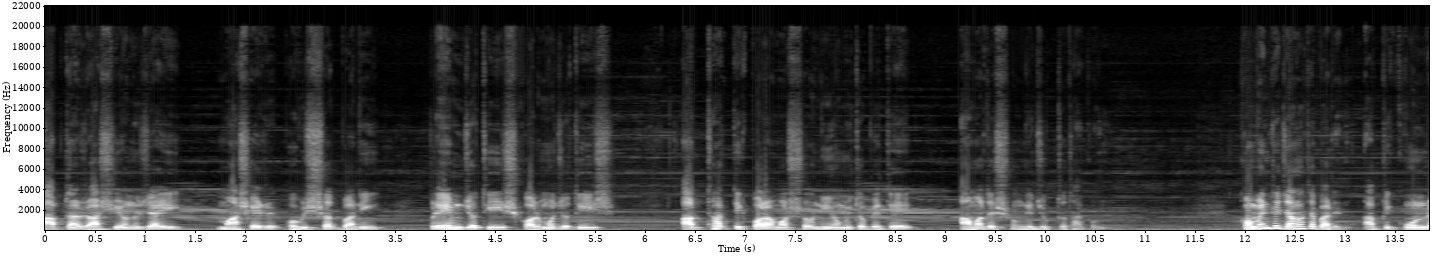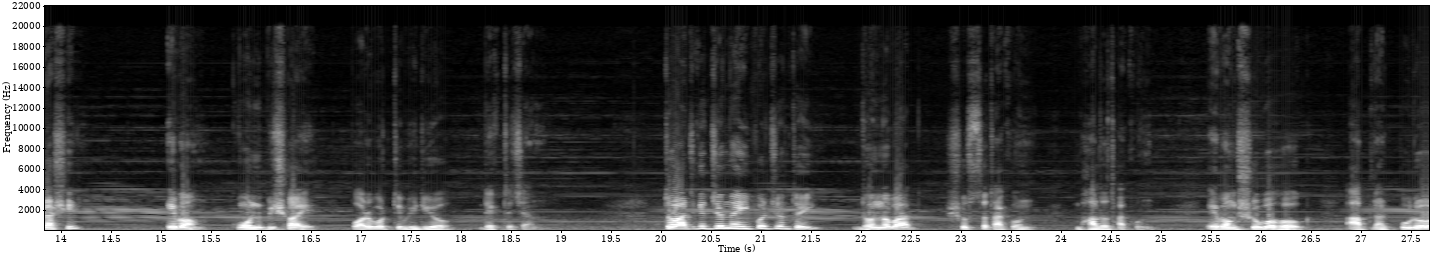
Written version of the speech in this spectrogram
আপনার রাশি অনুযায়ী মাসের ভবিষ্যৎবাণী, প্রেম জ্যোতিষ, কর্মজ্যোতিষ, আধ্যাত্মিক পরামর্শ নিয়মিত পেতে আমাদের সঙ্গে যুক্ত থাকুন। কমেন্টে জানাতে পারেন আপনি কোন রাশির এবং কোন বিষয়ে পরবর্তী ভিডিও দেখতে চান। তো আজকের জন্য এই পর্যন্তই। ধন্যবাদ, সুস্থ থাকুন, ভালো থাকুন এবং শুভ হোক আপনার পুরো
